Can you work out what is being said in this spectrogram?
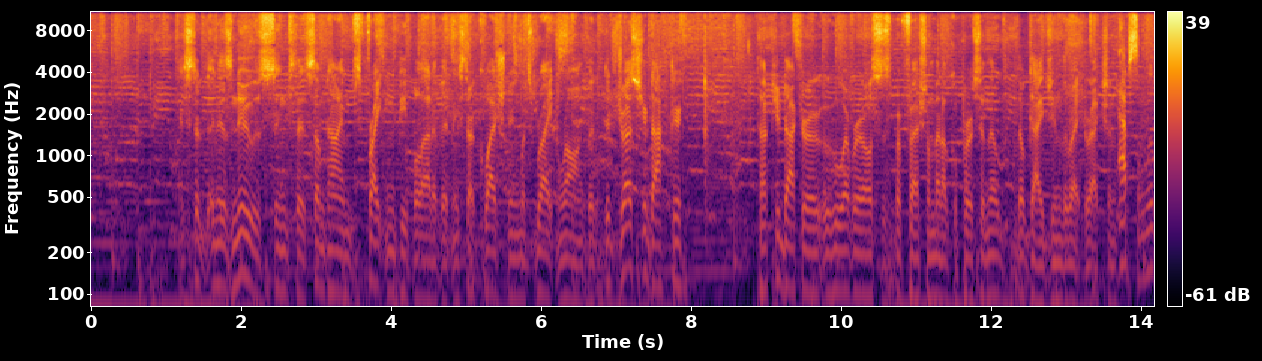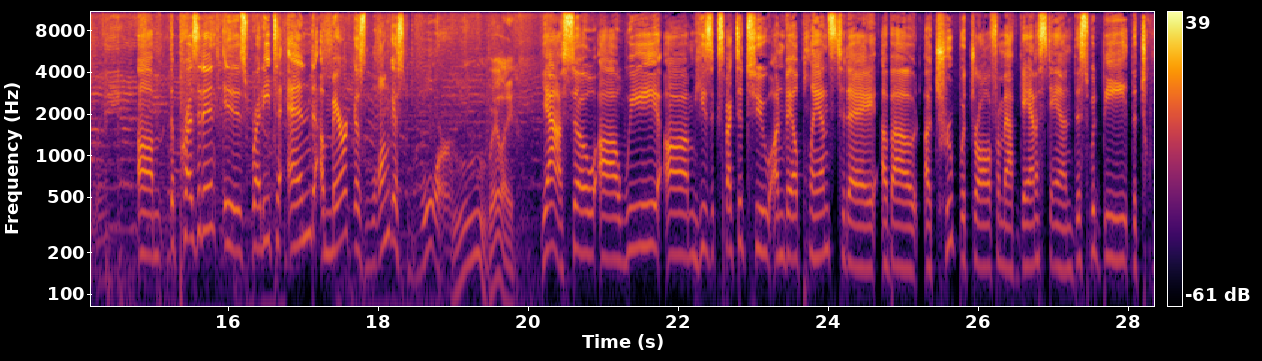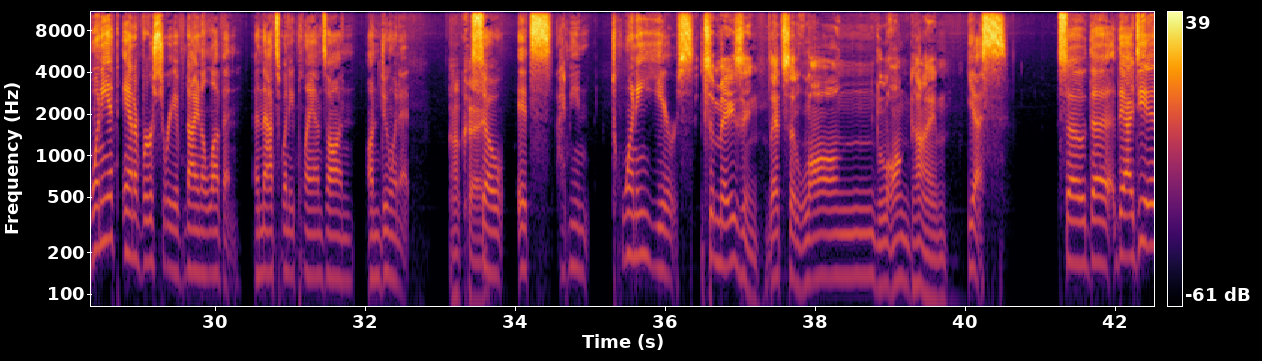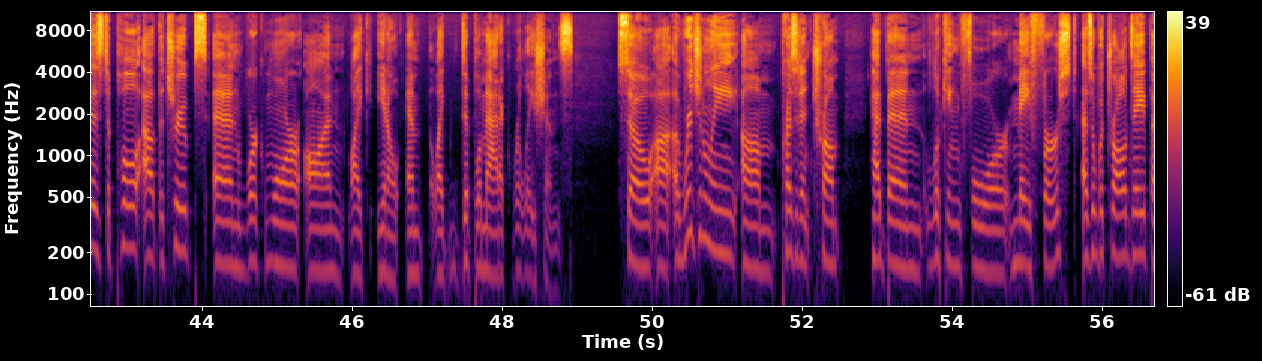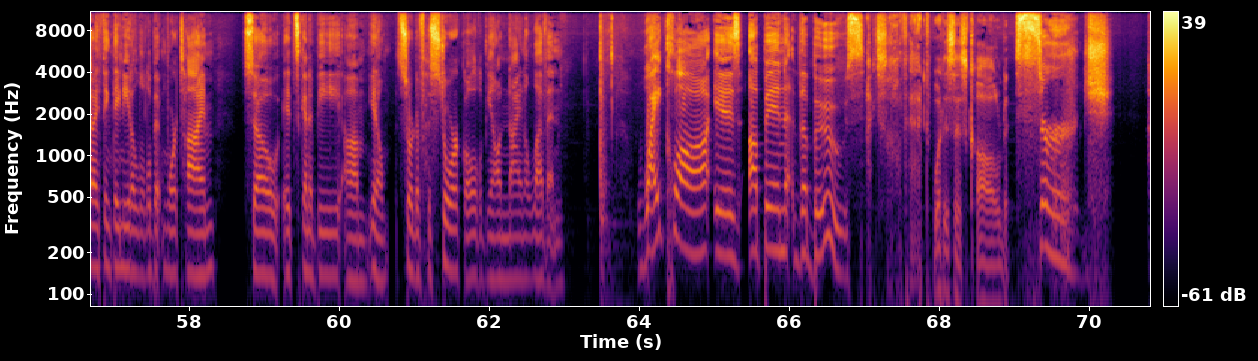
It's, and this news seems to sometimes frighten people out of it, and they start questioning what's right and wrong. But address your doctor. Talk to your doctor or whoever else is a professional medical person. They'll they'll guide you in the right direction. Absolutely. Um, the president is ready to end America's longest war. Ooh, really? Yeah, so uh, we um, he's expected to unveil plans today about a troop withdrawal from Afghanistan. This would be the 20th anniversary of 9/11, and that's when he plans on on doing it. Okay. So it's, I mean, 20 years. It's amazing. That's a long, long time. Yes. So the the idea is to pull out the troops and work more on like you know and like diplomatic relations. So uh, originally, um, President Trump had been looking for May first as a withdrawal date, but I think they need a little bit more time. So it's going to be um, you know sort of historical. It'll be on 9-11. White Claw is up in the booze I saw that. What is this called? surge.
